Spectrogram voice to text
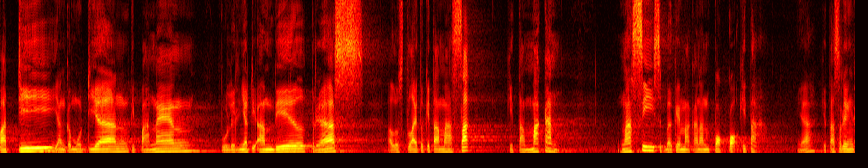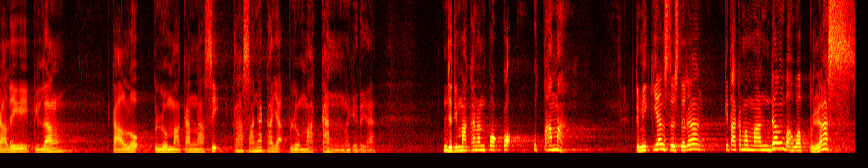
Padi yang kemudian dipanen, bulirnya diambil, beras, lalu setelah itu kita masak, kita makan. Nasi sebagai makanan pokok kita. Ya, kita sering kali bilang kalau belum makan nasi rasanya kayak belum makan gitu ya. Menjadi makanan pokok utama. Demikian saudara-saudara kita akan memandang bahwa beras,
